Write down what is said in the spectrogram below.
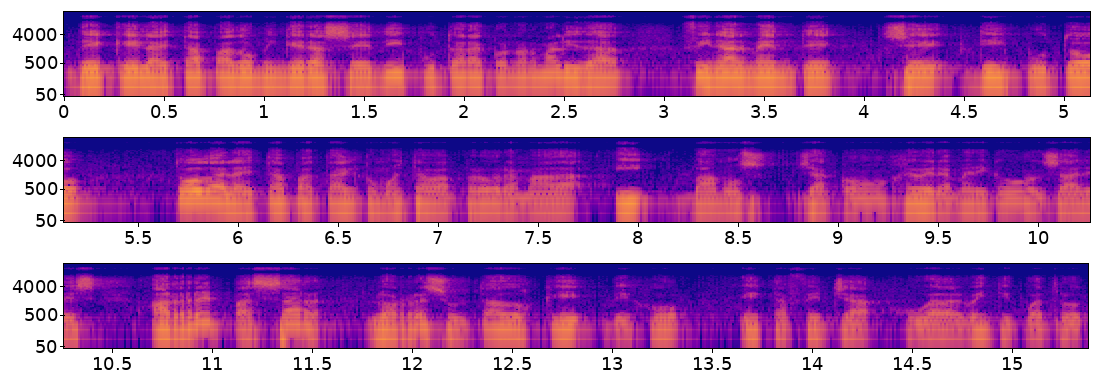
de que la etapa dominguera se disputara con normalidad. Finalmente se disputó toda la etapa tal como estaba programada y vamos ya con Heber Américo González a repasar los resultados que dejó esta fecha jugada el 24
